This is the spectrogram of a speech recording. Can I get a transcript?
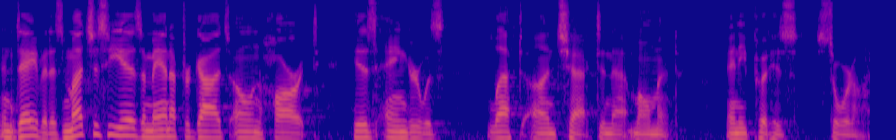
in David. As much as he is a man after God's own heart, his anger was left unchecked in that moment, and he put his sword on.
